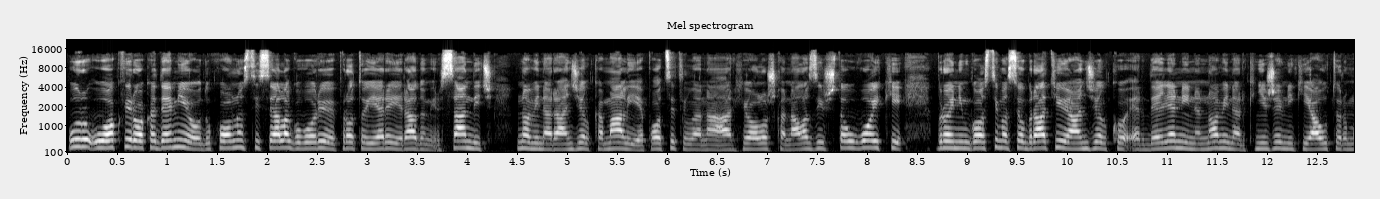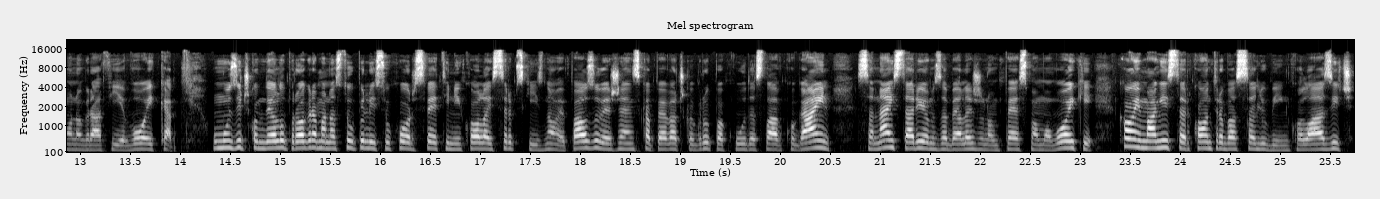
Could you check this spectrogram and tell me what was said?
U okviru akademije o duhovnosti sela govorio je protojere i Radomir Sandić. Novinar Anđelka Mali je podsjetila na arheološka nalazišta u Vojki. Brojnim gostima se obratio je Anđelko Erdeljanin, novinar, književnik i autor monografije Vojka. U muzičkom delu programa nastupili su hor Sveti Nikolaj Srpski iz Nove Pazove, ženska pevačka grupa Kuda Slavko Gajin sa najstarijom zabeleženom pesmom o Vojki, kao i magistar kontrabasa Ljubinko Lazić.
